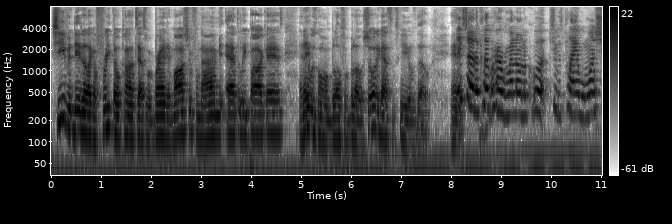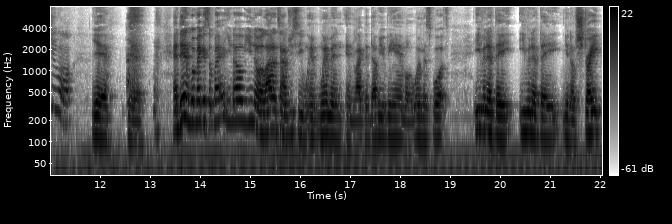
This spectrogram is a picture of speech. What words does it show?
She even did a, like a free throw contest with Brandon Marshall from the I'm Athlete podcast, and they was going blow for blow. Shorty got some skills though. And They showed a clip of her running on the court. She was playing with one shoe on. Yeah, yeah. and then what make it so bad? You know, you know, a lot of times you see women in like the WBM or women's sports, even if they, even if they, you know, straight,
